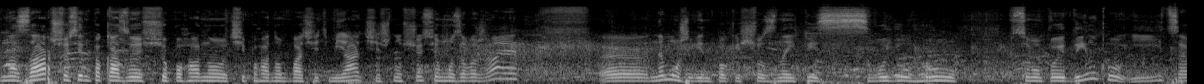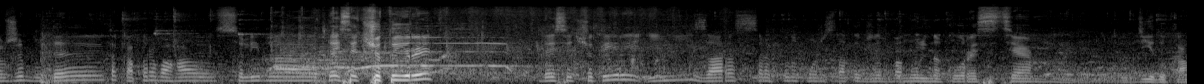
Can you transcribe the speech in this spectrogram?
Назар. Щось він показує, що погано чи погано бачить м'яч, чи ну, щось йому заважає. Е, не може він поки що знайти свою гру в цьому поєдинку, і це вже буде така перевага солідна. 10-4. 10-4. І зараз рахунок може стати вже 2-0 на користь ем, дідука.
